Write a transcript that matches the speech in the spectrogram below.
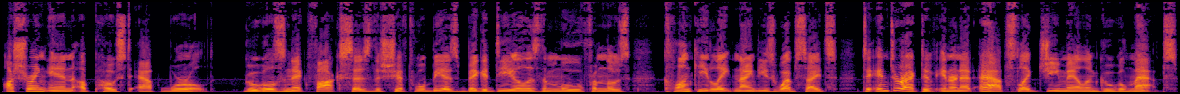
ushering in a post app world. Google's Nick Fox says the shift will be as big a deal as the move from those clunky late 90s websites to interactive internet apps like Gmail and Google Maps,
